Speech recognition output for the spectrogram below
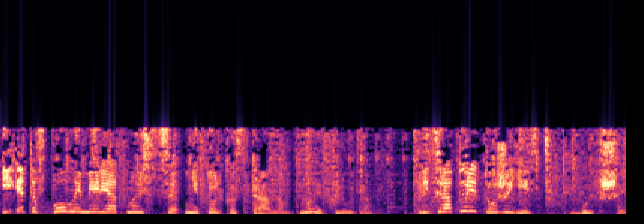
И это в полной мере относится не только к странам, но и к людям. В литературе тоже есть бывшие.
